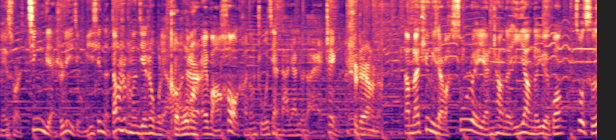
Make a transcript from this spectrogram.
没错，经典是历久弥新的，当时可能接受不了，可不嘛哎，往后可能逐渐大家觉得哎，这个是这样的。那我们来听一下吧，苏芮演唱的《一样的月光》，作词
